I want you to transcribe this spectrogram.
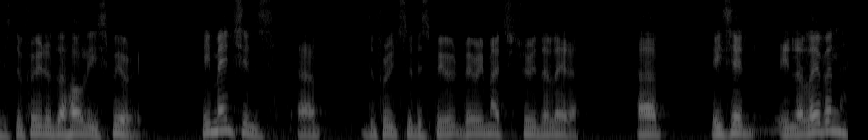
is the fruit of the Holy Spirit. He mentions uh, the fruits of the Spirit very much through the letter. Uh, he said in 11,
